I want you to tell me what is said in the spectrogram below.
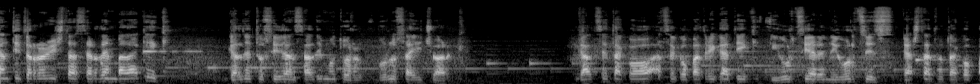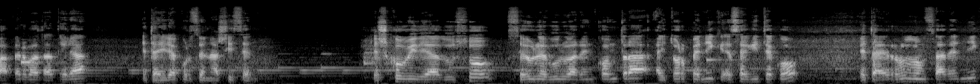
Antiterrorista zer den badakik, galdetu zidan zaldimutur buruza itxoark. Galtzetako atzeko patrikatik igurtziaren igurtziz gastatutako paper bat atera eta irakurtzen hasi zen. Eskubidea duzu zeure buruaren kontra aitorpenik ez egiteko eta errudun zarenik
